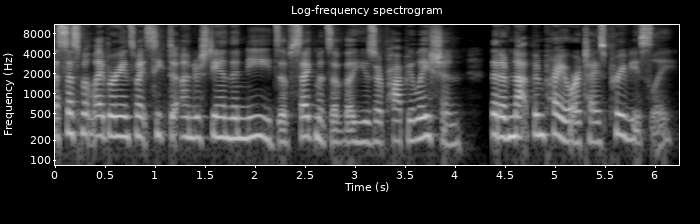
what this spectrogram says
assessment librarians might seek to understand the needs of segments of the user population that have not been prioritized previously.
